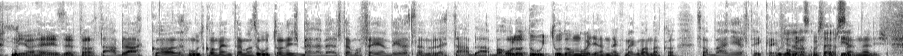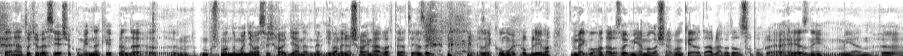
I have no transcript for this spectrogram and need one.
Mi a helyzet a táblákkal? Múltkor mentem az úton, és belevertem a fejem véletlenül egy táblába. Holott úgy tudom, hogy ennek megvannak a szabványértékei. Ugyanez, Foglalkoztok ilyennel is? De, hát, hogyha veszélyes, akkor mindenképpen, de most mondom, mondjam azt, hogy hagyjál, nem, nem, nyilván nagyon sajnállak, tehát hogy ez egy, ez egy komoly probléma. Meg van határozva, hogy milyen magasságban kell a táblákat az oszlopokra elhelyezni, milyen ö,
